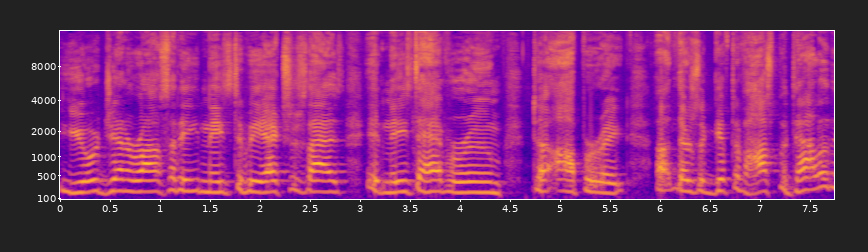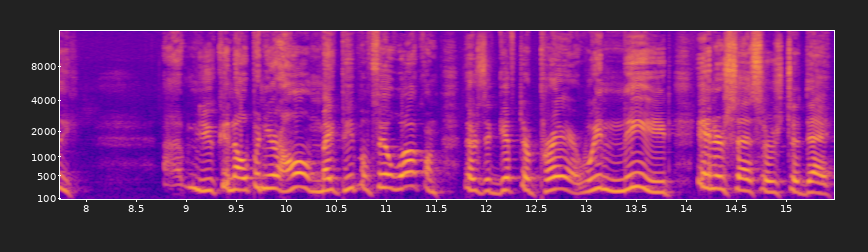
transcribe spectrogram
your generosity needs to be exercised. It needs to have room to operate. Uh, there's a gift of hospitality. Um, you can open your home, make people feel welcome. There's a gift of prayer. We need intercessors today.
